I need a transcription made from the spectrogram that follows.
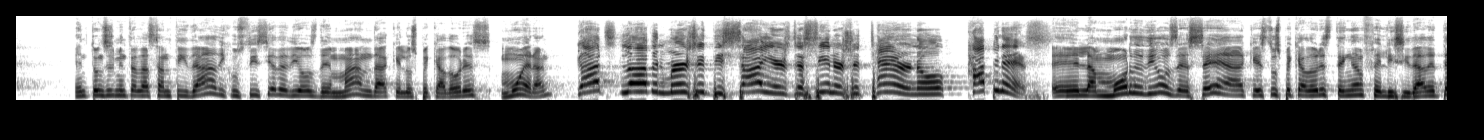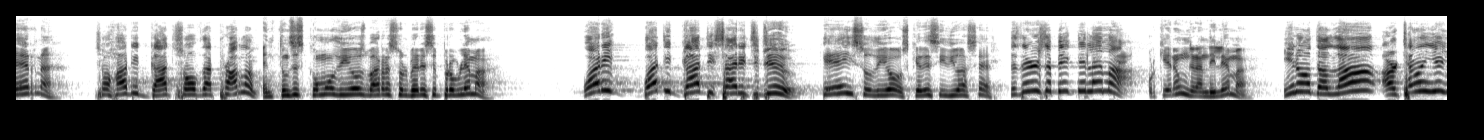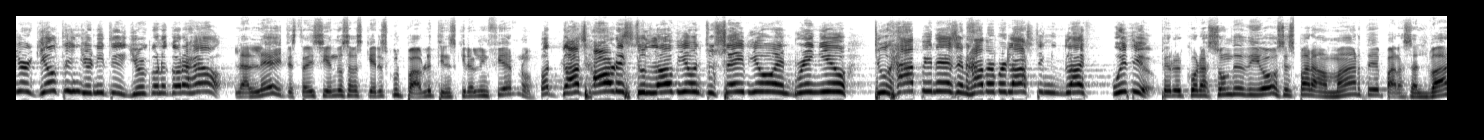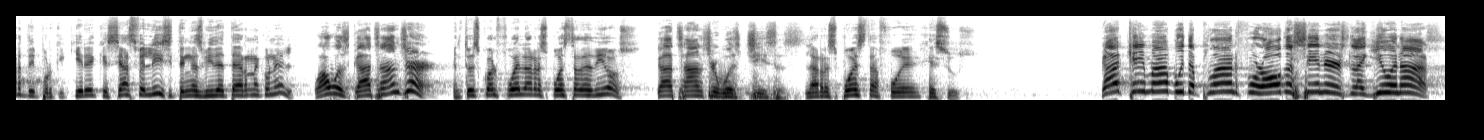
Entonces, mientras la santidad y justicia de Dios demanda que los pecadores mueran, God's love and mercy desires the sinner's eternal happiness. el amor de Dios desea que estos pecadores tengan felicidad eterna. So how did God solve that problem? Entonces, ¿cómo Dios va a resolver ese problema? What did, what did God decide to do? ¿Qué hizo Dios? ¿Qué decidió hacer? Because there's a big dilemma. Porque era un gran dilema. You know, the law are telling you you're guilty and you need to, you're going to go to hell. La ley te está diciendo, sabes que eres culpable, tienes que ir al infierno. But God's heart is to love you and to save you and bring you to happiness and have everlasting life with you. Pero el corazón de Dios es para amarte, para salvarte, porque quiere que seas feliz y tengas vida eterna con Él. What was God's answer? Entonces, ¿cuál fue la respuesta de Dios? God's answer was Jesus. La respuesta fue Jesús. God came up with a plan for all the sinners like you and us.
